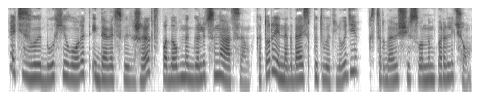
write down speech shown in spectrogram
Эти злые духи ловят и давят своих жертв подобно галлюцинациям, которые иногда испытывают люди, страдающие сонным параличом.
